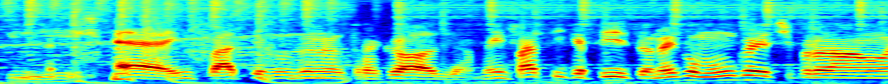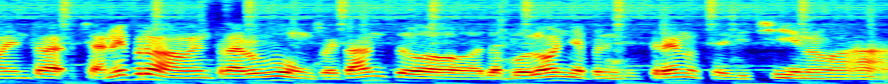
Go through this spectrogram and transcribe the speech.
quindi... Eh, infatti è proprio un'altra cosa. Ma infatti capito, noi comunque ci provavamo a entrare, cioè noi provavamo a entrare ovunque, tanto da Bologna prendi il treno, sei vicino a,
